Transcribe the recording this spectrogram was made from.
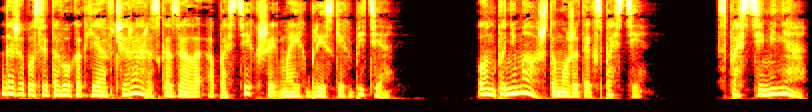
Даже после того, как я вчера рассказала о постигшей моих близких беде. Он понимал, что может их спасти. Спасти меня,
